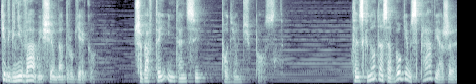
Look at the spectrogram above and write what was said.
kiedy gniewamy się na drugiego, trzeba w tej intencji podjąć post. Tęsknota za Bogiem sprawia, że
